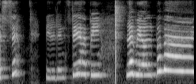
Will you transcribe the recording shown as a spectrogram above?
আসছে। Till then stay happy love you all bye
